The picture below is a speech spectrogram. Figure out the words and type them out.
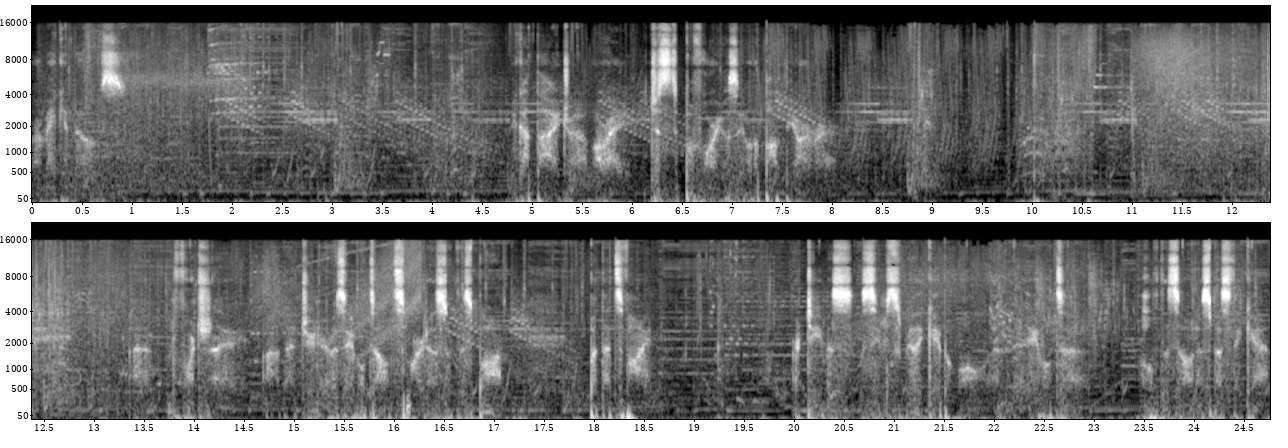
we're making moves. We got the Hydra. Alright, just before he was able to pop the armor. And uh, was able to outsmart us with this bomb, the zone as best they can.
